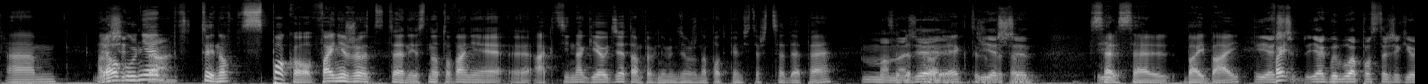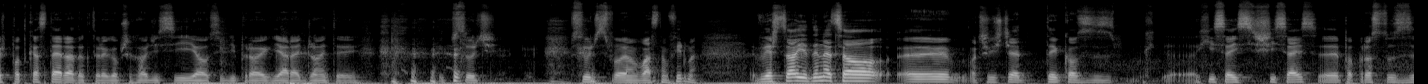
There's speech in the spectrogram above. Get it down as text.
Um, Ja ale się- ogólnie, tak. ty, no spoko, fajnie, że ten jest notowanie e, akcji na giełdzie, tam pewnie będzie można podpiąć też CDP, Mam CD nadzieję. Projekt, I jeszcze, sell, sell, bye, bye. jeszcze jakby była postać jakiegoś podcastera, do którego przychodzi CEO CD Projekt, jarać jointy i, i psuć, psuć swoją własną firmę. Wiesz co, jedyne co, y, oczywiście tylko z he says, she says, y, po prostu z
